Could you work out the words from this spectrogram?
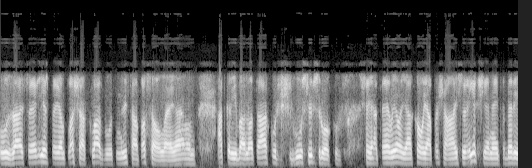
uz ASV iespējami plašāku klātbūtni visā pasaulē. Ja, atkarībā no tā, kurš gūs virsroku šajā lielajā kaujā pašā ASV iekšienē, tad arī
